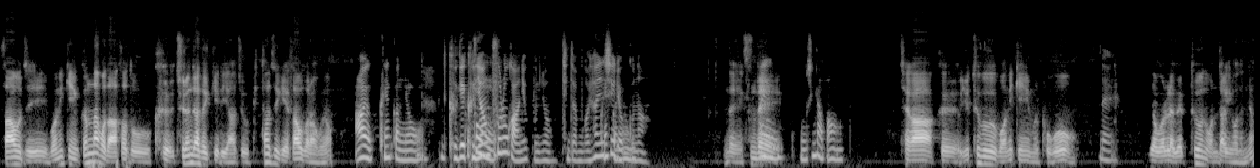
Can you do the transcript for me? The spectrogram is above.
싸우지 머니 게임 끝나고 나서도 그 출연자들끼리 아주 피 터지게 싸우더라고요. 아유, 그니까요. 그게 그냥 보통- 프로가 아니었군요. 진짜 뭔가 현실이었구나. 네, 근데 네, 너무 신기하다. 제가 그 유튜브 머니 게임을 보고 네. 이게 원래 웹툰 원작이거든요.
